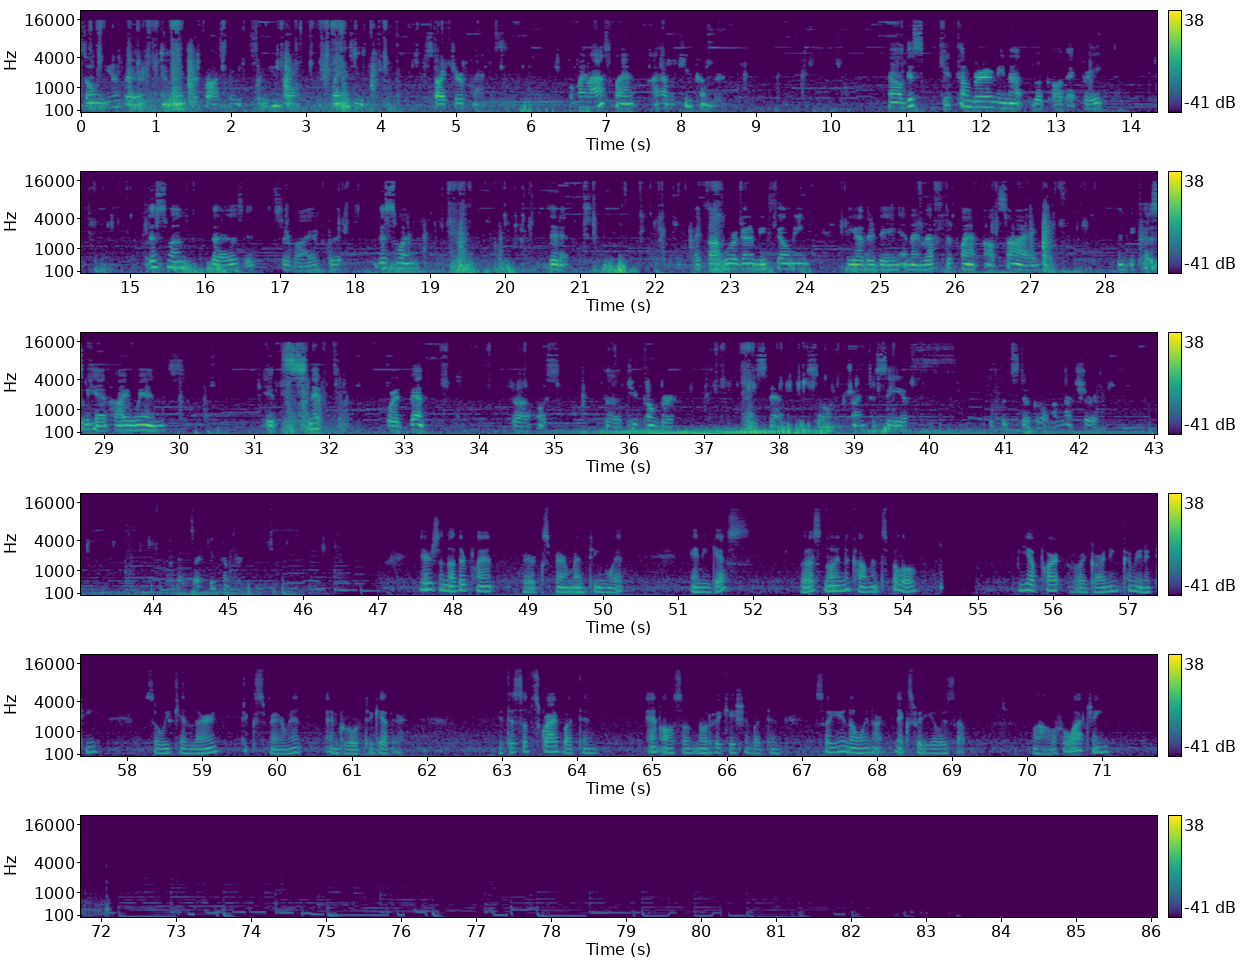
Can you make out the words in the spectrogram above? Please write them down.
zone you live and when's your frost date so you know when to start your plants. For my last plant, I have a cucumber. Now this cucumber may not look all that great. This one does, it survived, but this one didn't. I thought we were going to be filming the other day and I left the plant outside and because we had high winds, it snipped or it bent the, oh, the cucumber stem. So I'm trying to see if it could still grow. I'm not sure. That's our cucumber. Here's another plant we're experimenting with. Any guess? Let us know in the comments below. Be a part of our gardening community so we can learn, experiment, and grow together. Hit the subscribe button and also notification button so you know when our next video is up. Mahalo for watching.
